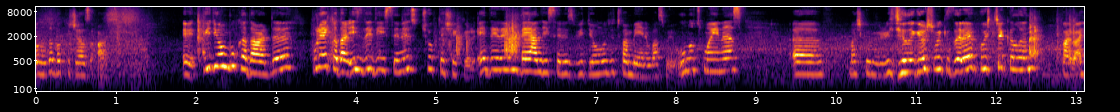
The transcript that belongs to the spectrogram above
Ona da bakacağız artık. Evet videom bu kadardı. Buraya kadar izlediyseniz çok teşekkür ederim. Beğendiyseniz videomu lütfen beğeni basmayı unutmayınız. Ee, başka bir videoda görüşmek üzere. Hoşçakalın. Bay bay.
